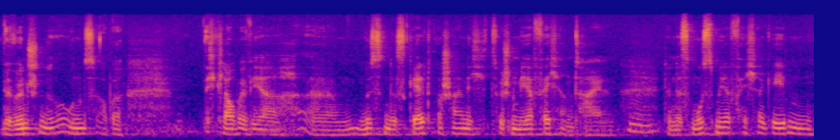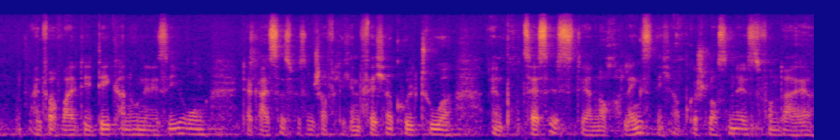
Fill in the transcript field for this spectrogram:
Wir wünschen uns, aber ich glaube, wir äh, müssen das Geld wahrscheinlich zwischen mehr Fächern teilen. Mhm. Denn es muss mehr Fächer geben, einfach weil die Dekanonisierung der geisteswissenschaftlichen Fächerkultur ein Prozess ist, der noch längst nicht abgeschlossen ist. Von daher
